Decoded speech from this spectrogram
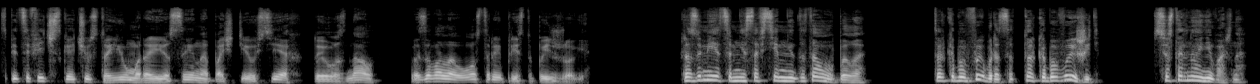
Специфическое чувство юмора ее сына почти у всех, кто его знал, вызывало острые приступы изжоги. «Разумеется, мне совсем не до того было. Только бы выбраться, только бы выжить. Все остальное неважно.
